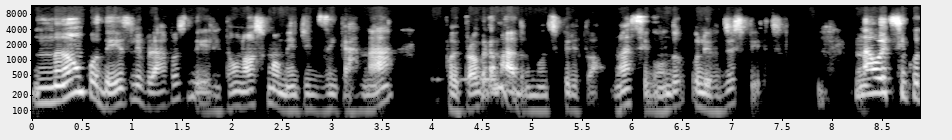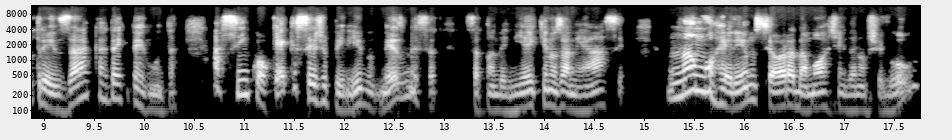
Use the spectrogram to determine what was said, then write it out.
não podeis livrar-vos dele. Então, o nosso momento de desencarnar foi programado no mundo espiritual, não é? segundo o livro dos Espíritos. Na 853A, Kardec pergunta, assim, qualquer que seja o perigo, mesmo essa, essa pandemia que nos ameace, não morreremos se a hora da morte ainda não chegou?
